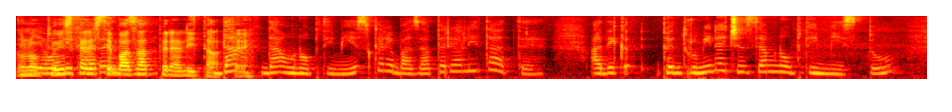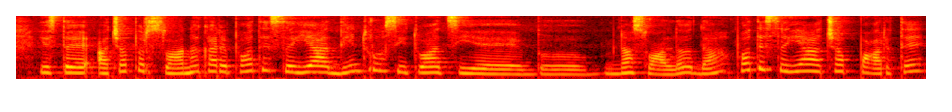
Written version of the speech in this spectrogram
Un optimism care este bazat pe realitate. Da, da, un optimism care e bazat pe realitate. Adică, pentru mine, ce înseamnă optimistul este acea persoană care poate să ia dintr-o situație bă, nasoală, da, poate să ia acea parte,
